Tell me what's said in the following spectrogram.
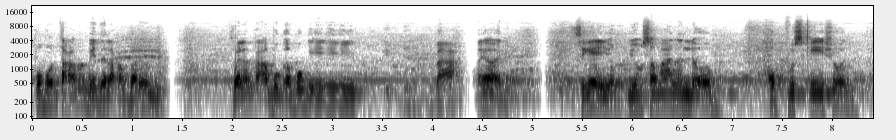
Pumunta ka ron, may dala kang baril. Walang kaabog-abog eh. Diba? Ngayon, sige, yung, yung sama ng loob. Obfuscation.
